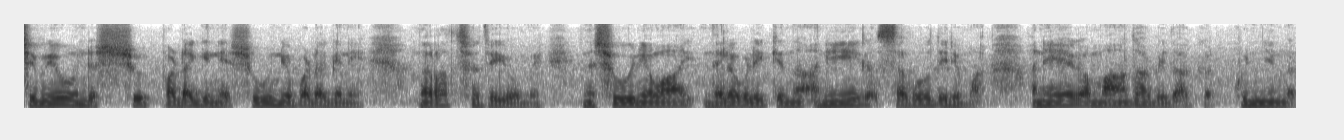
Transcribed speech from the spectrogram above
ഷിമിയോന്റെ ശു പടകിനെ ശൂന്യ പടകിനെ നിറച്ച ദൈവമേ. ഇന്ന് ശൂന്യമായി നിലവിളിക്കുന്ന അനേക സഹോദരിമാർ അനേക മാതാപിതാക്കൾ കുഞ്ഞുങ്ങൾ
